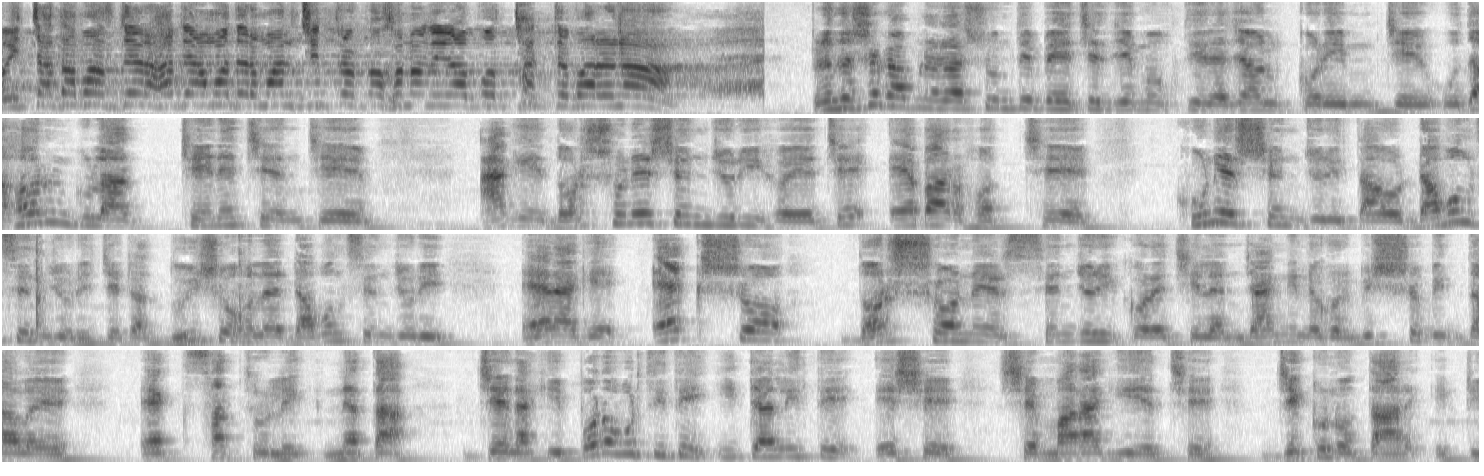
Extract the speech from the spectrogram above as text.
ওই চাঁদাবাজদের হাতে আমাদের মানচিত্র কখনো নিরাপদ থাকতে পারে না। প্রদর্শক আপনারা শুনতে পেয়েছেন যে মুফতি রেজাউল করিম যে উদাহরণগুলা টেনেছেন যে আগে দর্শনের সেঞ্চুরি হয়েছে, এবার হচ্ছে খুনের সেঞ্চুরি তাও ডাবল সেঞ্চুরি যেটা দুইশো হলে ডাবল সেঞ্চুরি এর আগে একশো দর্শনের সেঞ্চুরি করেছিলেন জাহাঙ্গীরনগর বিশ্ববিদ্যালয়ে এক ছাত্রলীগ নেতা। যে নাকি পরবর্তীতে ইটালিতে এসে সে মারা গিয়েছে যে কোনো তার একটি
